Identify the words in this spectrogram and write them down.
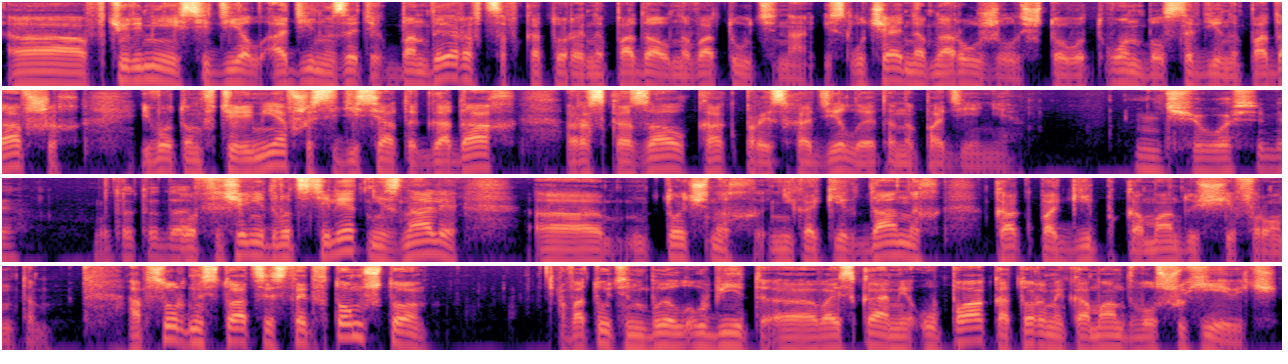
в тюрьме сидел один из этих бандеровцев, который нападал на Ватутина, и случайно обнаружилось, что вот он был среди нападавших, и вот он в тюрьме в 60-х годах рассказал, как происходило это нападение. Ничего себе. Вот это да. Вот в течение 20 лет не знали э, точных никаких данных, как погиб командующий фронтом. Абсурдная ситуация состоит в том, что Ватутин был убит э, войсками УПА, которыми командовал Шухевич.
